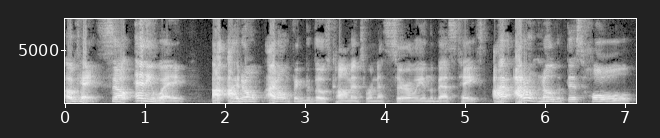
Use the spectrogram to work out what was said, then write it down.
Okay, so anyway, I, I don't I don't think that those comments were necessarily in the best taste. I, I don't know that this whole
